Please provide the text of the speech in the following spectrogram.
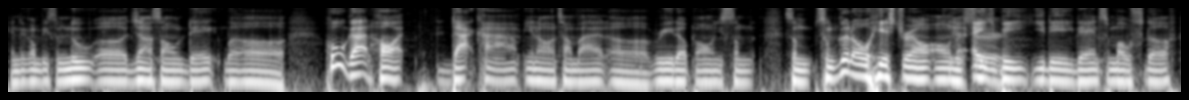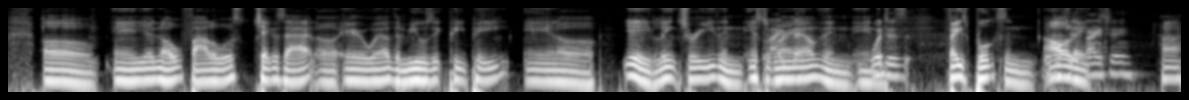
and there's gonna be some new uh junks on deck. But uh who got heart dot com you know what i'm talking about uh read up on you some some some good old history on, on Yes, the sir. hb you dig that and some more stuff uh and you know follow us check us out uh everywhere the music pp and uh yeah link trees and instagrams and, and What is facebooks and all that 19? Huh?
